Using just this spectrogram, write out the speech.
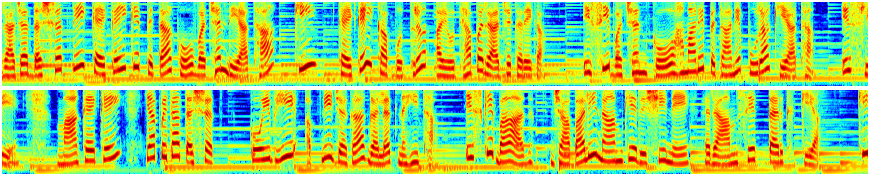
राजा दशरथ ने कैकई के पिता को वचन दिया था कि कैकई का पुत्र अयोध्या पर राज्य करेगा। इसी वचन को हमारे पिता ने पूरा किया था। इसलिए माँ कैकई या पिता दशरथ कोई भी अपनी जगह गलत नहीं था। इसके बाद जाबाली नाम के ऋषि ने राम से तर्क किया कि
